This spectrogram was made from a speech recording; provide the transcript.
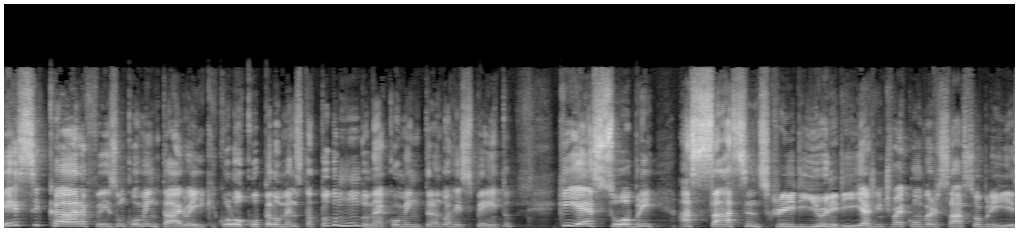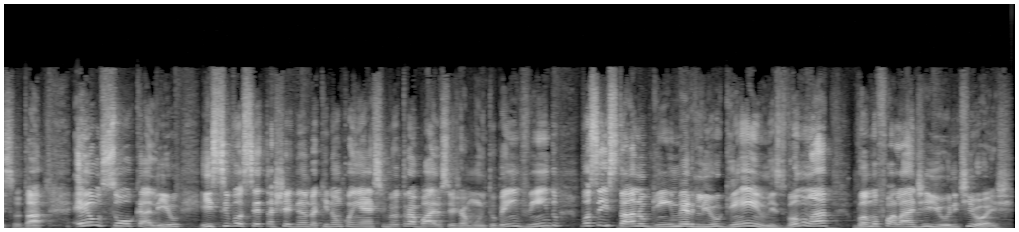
esse cara fez um comentário aí que colocou, pelo menos tá todo mundo, né, comentando a respeito, que é sobre Assassin's Creed Unity e a gente vai conversar sobre isso, tá? Eu sou o Kalil e se você tá chegando aqui e não conhece o meu trabalho, seja muito bem-vindo. Você está no Gamer Liu Games. Vamos lá, vamos falar de Unity hoje.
